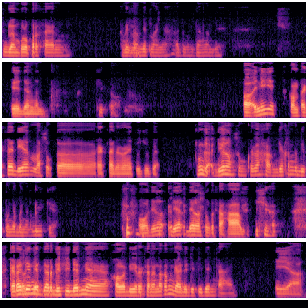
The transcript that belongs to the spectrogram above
90% amit-amit lah ya aduh jangan deh Iya jangan. gitu Eh, ini konteksnya dia masuk ke reksadana itu juga. enggak dia langsung ke saham dia kan lebih punya banyak duit ya Oh dia dia dia langsung ke saham. Iya. Karena dia Terus dia- ngejar dividennya. Kalau di reksadana kan nggak ada dividen kan. Iya.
